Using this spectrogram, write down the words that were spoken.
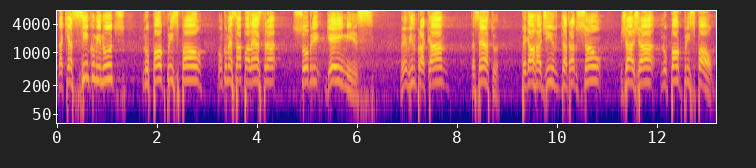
Daqui a cinco minutos, no palco principal, vamos começar a palestra sobre games. Vem vindo para cá, tá certo? Pegar o radinho da tradução já já no palco principal.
